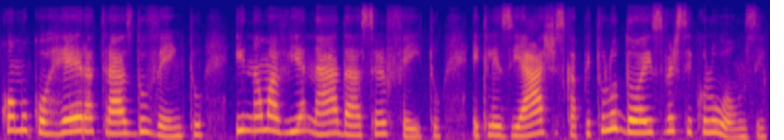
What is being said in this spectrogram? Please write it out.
como correr atrás do vento, e não havia nada a ser feito. Eclesiastes capítulo 2, versículo 11.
